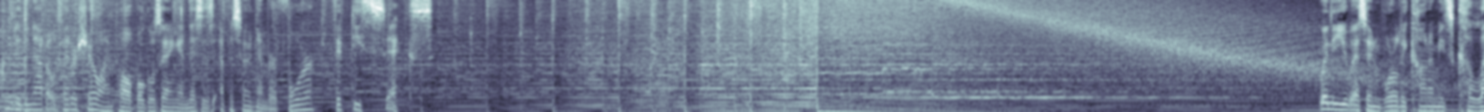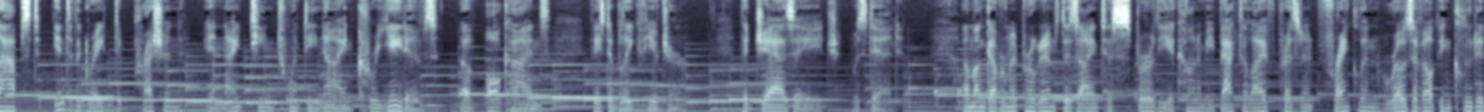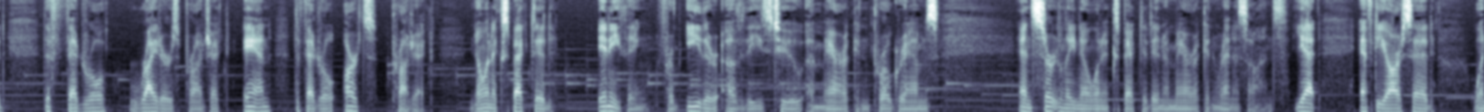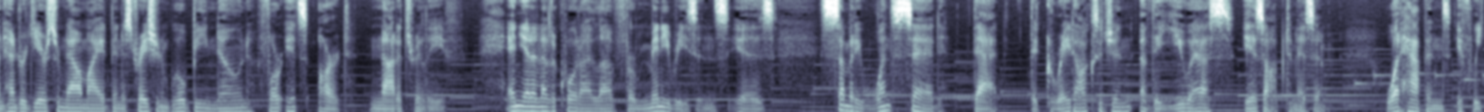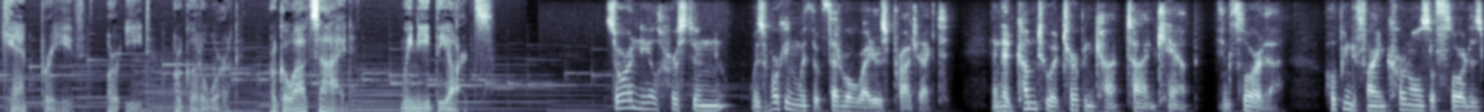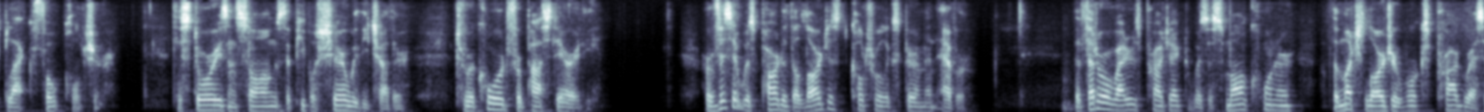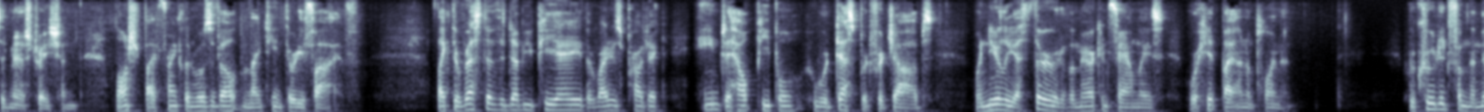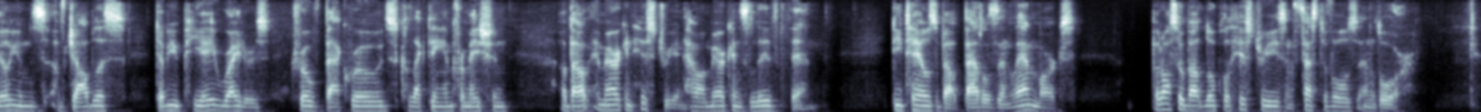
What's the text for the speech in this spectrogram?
Welcome to the Not Old Better Show. I'm Paul Vogelzang, and this is episode number 456. When the US and world economies collapsed into the Great Depression in 1929, creatives of all kinds faced a bleak future. The Jazz Age was dead. Among government programs designed to spur the economy back to life, President Franklin Roosevelt included the Federal Writers Project and the Federal Arts Project. No one expected anything from either of these two American programs, and certainly no one expected an American Renaissance. Yet, FDR said, 100 years from now, my administration will be known for its art, not its relief. And yet, another quote I love for many reasons is somebody once said that the great oxygen of the U.S. is optimism. What happens if we can't breathe, or eat, or go to work, or go outside? We need the arts. Zora Neale Hurston was working with the Federal Writers Project and had come to a turpentine camp in Florida, hoping to find kernels of Florida's black folk culture, the stories and songs that people share with each other to record for posterity. Her visit was part of the largest cultural experiment ever. The Federal Writers Project was a small corner of the much larger Works Progress Administration launched by Franklin Roosevelt in 1935. Like the rest of the WPA, the Writers Project aimed to help people who were desperate for jobs when nearly a third of American families were hit by unemployment. Recruited from the millions of jobless, WPA writers drove back roads collecting information about American history and how Americans lived then, details about battles and landmarks, but also about local histories and festivals and lore.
